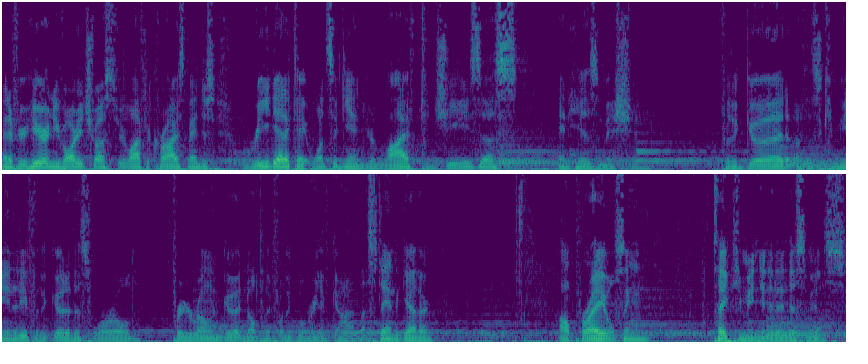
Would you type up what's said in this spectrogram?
And if you're here and you've already trusted your life to Christ, man, just rededicate once again your life to Jesus and His mission for the good of this community, for the good of this world, for your own good, and ultimately for the glory of God. Let's stand together. I'll pray. We'll sing, take communion, and then dismiss.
